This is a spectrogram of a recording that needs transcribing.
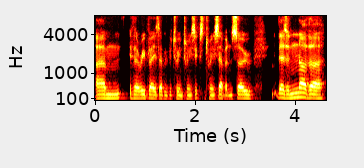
um, if there are replays, they'll be between 26 and 27. So there's another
